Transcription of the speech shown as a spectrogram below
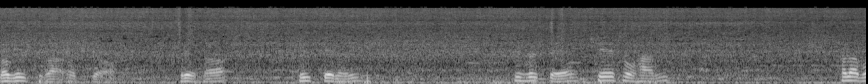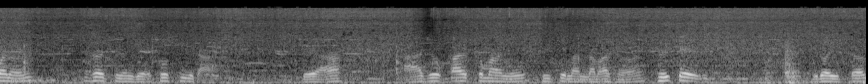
먹을 수가 없죠. 그래서 들깨는 씻을 때 최소한 서너 번은 씻어주는 게 좋습니다. 그래야 아주 깔끔하니 들깨만 남아서 들깨 들어있던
